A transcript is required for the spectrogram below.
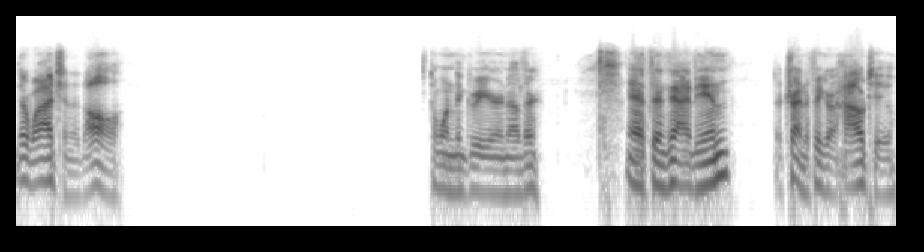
they're watching it all to one degree or another and if they're not in they're trying to figure out how to.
